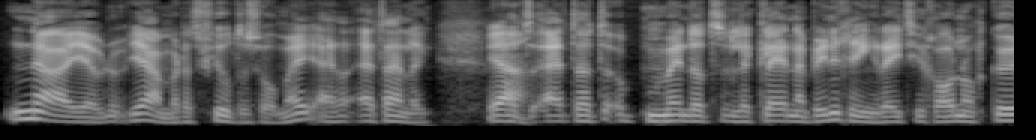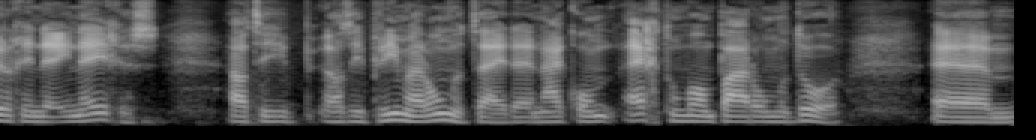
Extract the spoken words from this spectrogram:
Nou ja, ja, maar dat viel dus wel mee u- uiteindelijk. Ja. Want eh, dat, op het moment dat Leclerc naar binnen ging, reed hij gewoon nog keurig in de 1.9's. Had hij, had hij prima rondetijden en hij kon echt nog wel een paar ronden door. Ehm,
